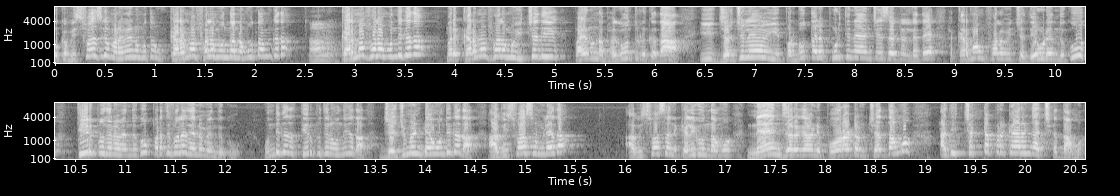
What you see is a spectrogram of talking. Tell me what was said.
ఒక విశ్వాసగా మనం ఏం నమ్ముతాం? కర్మఫలం ఉందని నమ్ముతాం కదా. కర్మఫలం ఉంది కదా? మరి కర్మఫలము ఇచ్చేది పైన భగవంతుడు కదా. ఈ జడ్జిలే ఈ ప్రభుత్వాలే పూర్తి న్యాయం చేసేటట్లయితే ఆ కర్మఫలం ఇచ్చే దేవుడు ఎందుకు? తీర్పు దినం ఎందుకు? ప్రతిఫల దినం ఎందుకు? ఉంది కదా తీర్పు దినం ఉంది కదా. జడ్జిమెంట్ ఏముంది కదా. ఆ విశ్వాసం లేదా? ఆ విశ్వాసాన్ని కలిగి ఉందాము న్యాయం జరగాలని పోరాటం చేద్దాము అది చట్ట ప్రకారంగా చేద్దాము.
